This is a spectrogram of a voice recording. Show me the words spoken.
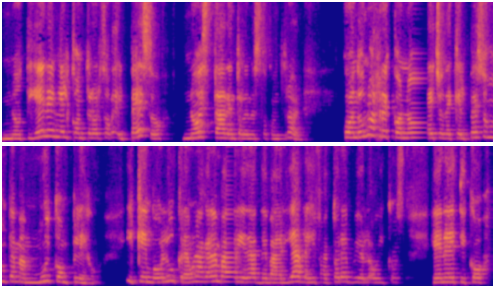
no tienen el control sobre el peso, no está dentro de nuestro control. Cuando uno reconoce el hecho de que el peso es un tema muy complejo y que involucra una gran variedad de variables y factores biológicos, genéticos,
